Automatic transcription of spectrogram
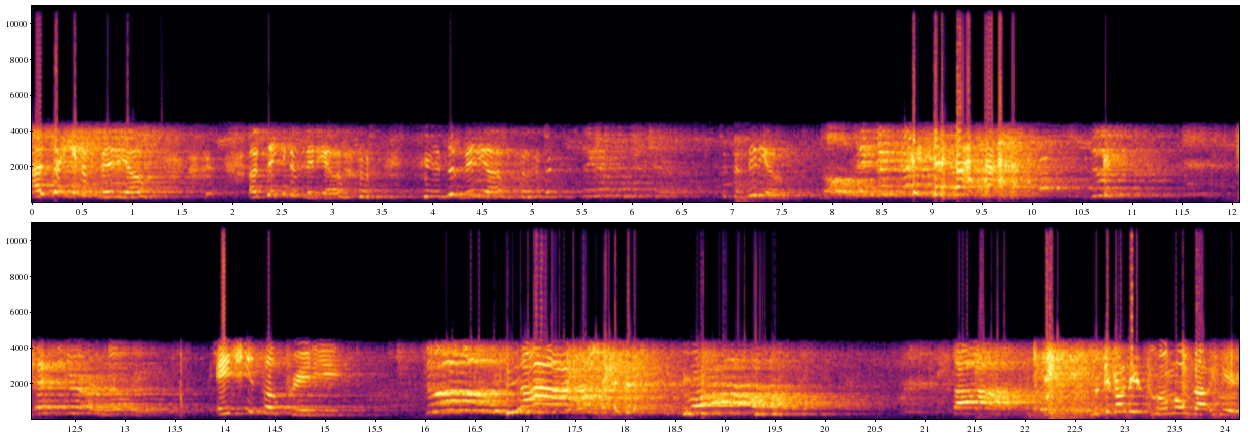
I'm taking a video. I'm taking a video. it's a video. it's a video. No, picture, Dude, picture or nothing. Ain't she so pretty? Dude, stop! Stop! Look at all these homos out here.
